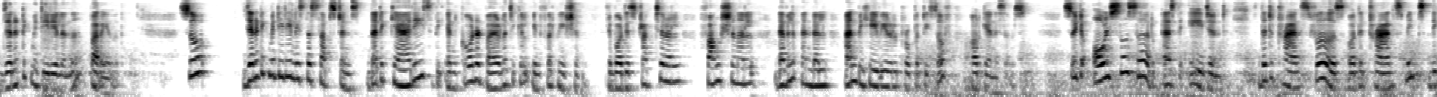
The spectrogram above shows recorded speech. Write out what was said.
ജനറ്റിക് മെറ്റീരിയൽ എന്ന് പറയുന്നത്. So Genetic material is the substance that carries the encoded biological information. About the structural, functional, developmental and behavioral properties of organisms. So it also serves as the agent that transfers or that transmits the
